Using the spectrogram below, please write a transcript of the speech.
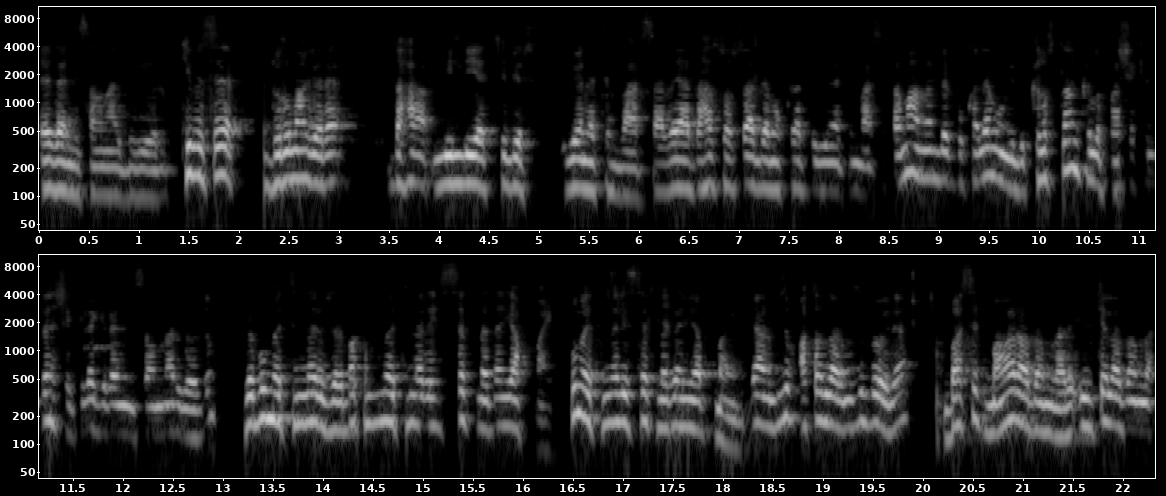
eden insanlar biliyorum. Kimisi duruma göre daha milliyetçi bir yönetim varsa veya daha sosyal demokrat bir yönetim varsa tamamen ve bu kalem gibi kılıftan kılıfa, şekilden şekile giren insanlar gördüm. Ve bu metinler üzere bakın bu metinleri hissetmeden yapmayın. Bu metinleri hissetmeden yapmayın. Yani bizim atalarımızı böyle basit mağara adamları, ilkel adamlar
